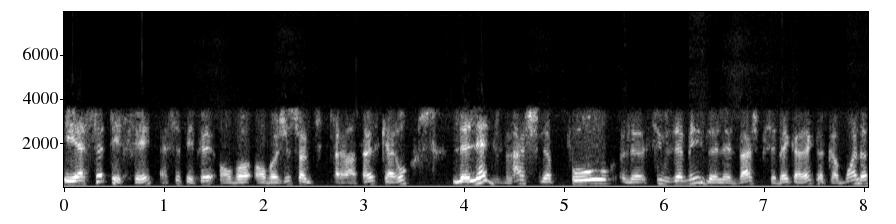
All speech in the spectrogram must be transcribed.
Et à cet effet, à cet effet, on va, on va juste faire une petite parenthèse, Caro. Le lait de vache, là, pour si vous aimez le lait de vache, puis c'est bien correct, comme moi, là,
